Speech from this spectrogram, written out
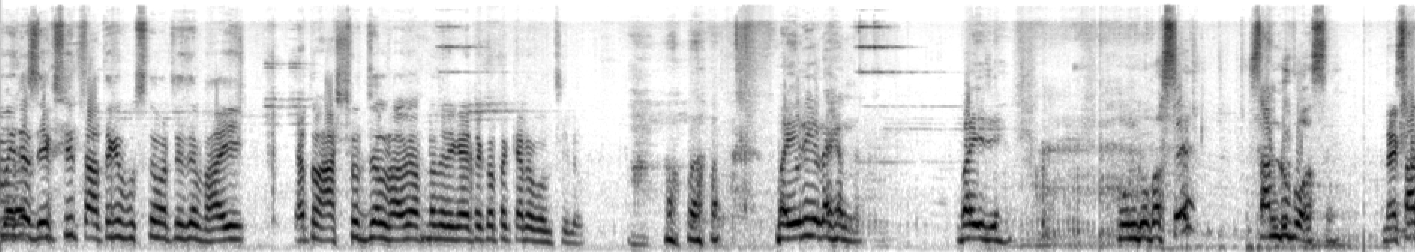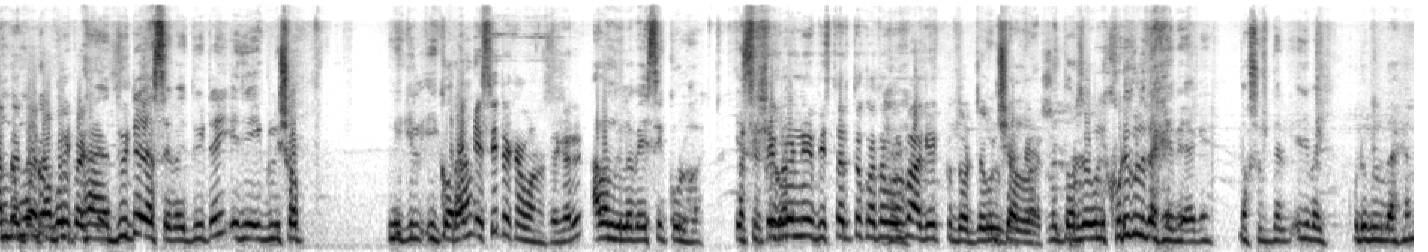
আমি যা দেখছি তা থেকে বুঝতে পারছি যে ভাই এত হাস্যজ্জ্বল ভাবে আপনাদের এই গাড়িটার কথা কেন বলছিল। ভাই এদিকে দেখেন না। ভাই এই যে মন্ডুপ আছে সানডুপও আছে। হ্যাঁ দুইটাই আছে ভাই দুইটাই। এই যে এগুলি সব নিকিল ই করা। এসিটা কেমন আছে গাড়ি আলহামদুলিল্লাহ এসি কুল হয়। আচ্ছা সেগুলো নিয়ে বিস্তারিত কথা বলব আগে একটু দরজাগুলো ইনশাআল্লাহ। আমি দরজাগুলি খুঁড়িগুলি দেখাইবে আগে দর্শকদের। এই যে ভাই খুঁড়িগুলি দেখেন।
